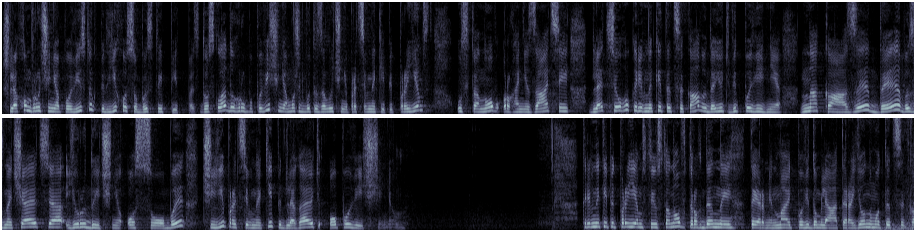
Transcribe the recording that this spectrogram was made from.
шляхом вручення повісток під їх особистий підпис. До складу груп оповіщення можуть бути залучені працівники підприємств, установ, організацій. Для цього керівники ТЦК видають відповідні накази, де визначаються юридичні особи, чиї працівники підлягають оповіщенню. Керівники підприємств і установ в трьохденний термін мають повідомляти районному ТЦК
